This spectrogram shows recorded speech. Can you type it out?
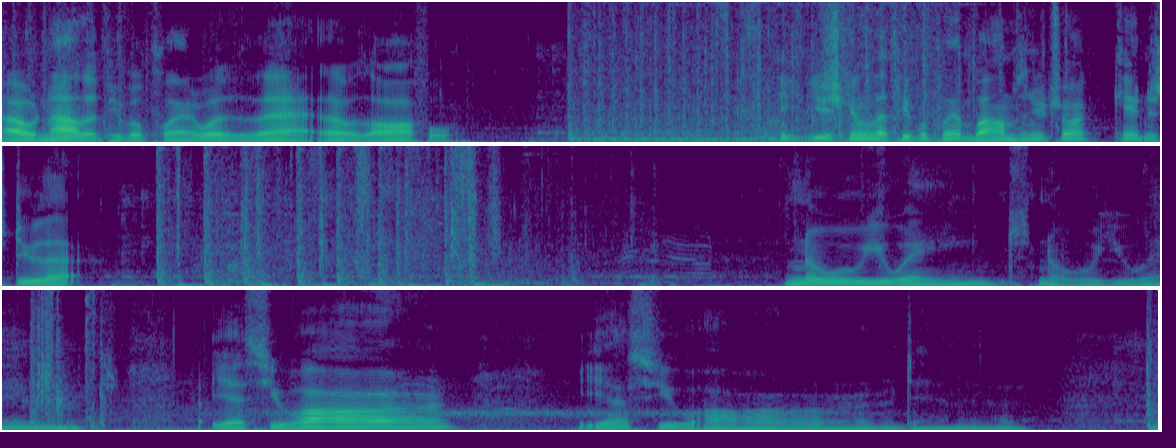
I would not let people plant. What is that? That was awful. You're just gonna let people plant bombs in your truck? Can't just do that. No, you ain't. No, you ain't. Yes, you are. Yes, you are. Damn it.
